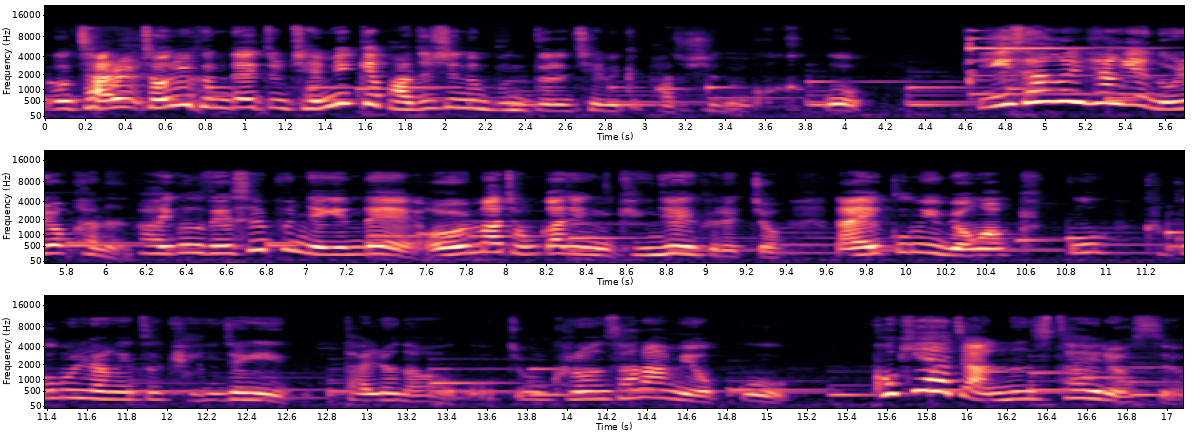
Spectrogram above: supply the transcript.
뭐 잘, 저를 근데 좀 재밌게 봐주시는 분들은 재밌게 봐주시는 것 같고 이상을 향해 노력하는. 아 이것도 되게 슬픈 얘기인데 얼마 전까지는 굉장히 그랬죠. 나의 꿈이 명확했고 그 꿈을 향해서 굉장히 달려나가고 좀 그런 사람이었고 포기하지 않는 스타일이었어요.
